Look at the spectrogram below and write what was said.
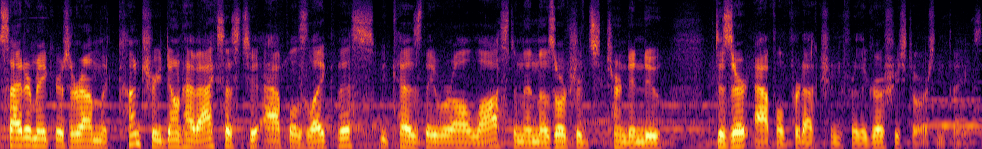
cider makers around the country don't have access to apples like this because they were all lost and then those orchards turned into dessert apple production for the grocery stores and things.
